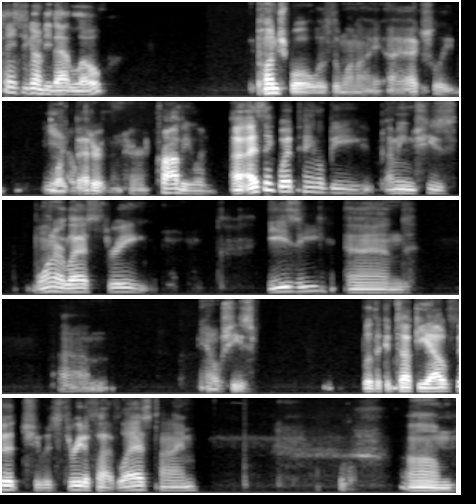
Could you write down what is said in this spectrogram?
Think she's gonna be that low? Punch Bowl was the one I I actually Yeah, like better than her. probably would. I, I think wet paint will be. I mean, she's won her last three easy, and um, you know she's with a Kentucky outfit. She was three to five last time. Um,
